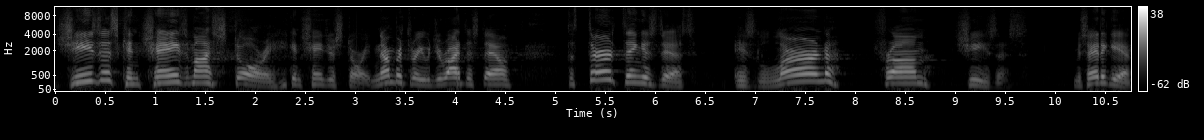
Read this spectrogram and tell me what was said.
Jesus can change my story. He can change your story. Number three, would you write this down? The third thing is this is learn from Jesus. Let me say it again.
